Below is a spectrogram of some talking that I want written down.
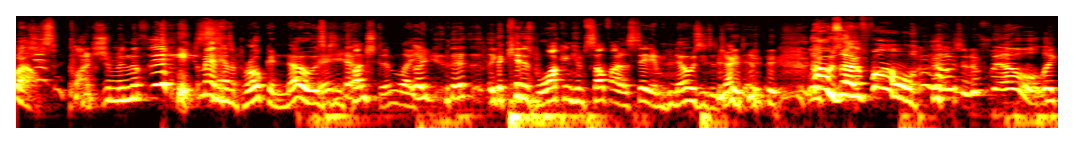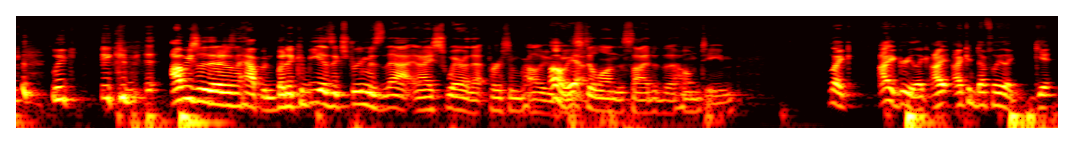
well, just punch him in the face. The man has a broken nose because he Yeah. punched him. Like, like like the kid is walking himself out of the stadium. He knows he's ejected. How is that a foul? how's it a foul? Like, like it could obviously that doesn't happen, but it could be as extreme as that. And I swear that person probably would Oh, be yeah. still on the side of the home team. like I agree. Like I, I can definitely like get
